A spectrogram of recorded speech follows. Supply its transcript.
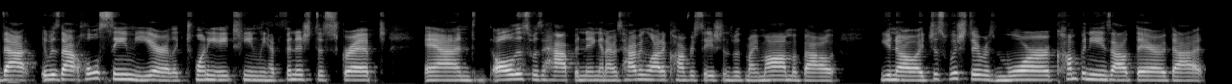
That it was that whole same year, like 2018, we had finished the script and all this was happening. And I was having a lot of conversations with my mom about, you know, I just wish there was more companies out there that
